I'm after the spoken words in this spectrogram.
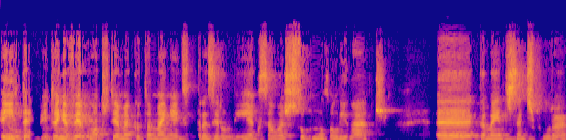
E tem, tem, a ver com outro tema que eu também hei de trazer um dia, que são as submodalidades, uh, que também é interessante explorar.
